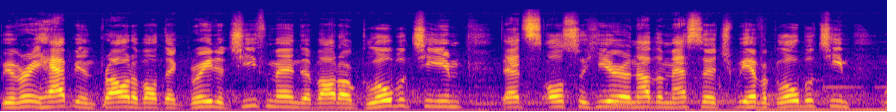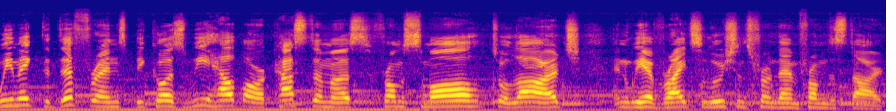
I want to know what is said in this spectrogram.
We're very happy and proud about that great achievement, about our global team. That's also here another message. We have a global team. We make the difference because we help our customers from small to large and we have right solutions from them from the start.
